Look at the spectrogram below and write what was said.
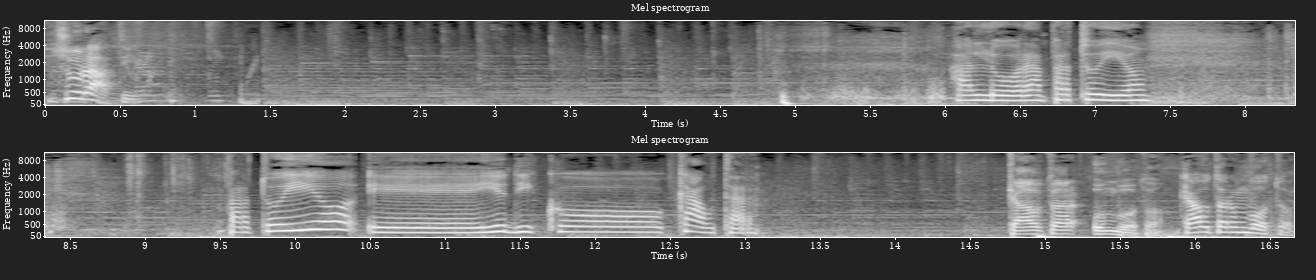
giurati. Allora, parto io. Parto io e io dico Kautar. Kautar, un voto. Kautar un voto.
